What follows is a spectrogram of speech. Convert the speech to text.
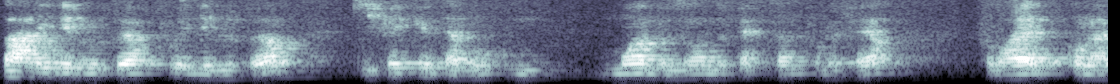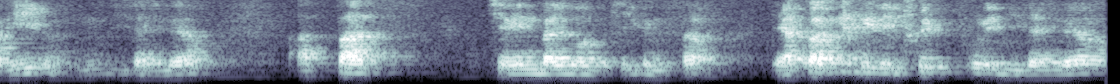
par les développeurs pour les développeurs, qui fait que tu as beaucoup moins besoin de personnes pour le faire. Il faudrait qu'on arrive, nous designers, à pas tirer une balle dans le pied comme ça et à pas créer des trucs pour les designers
